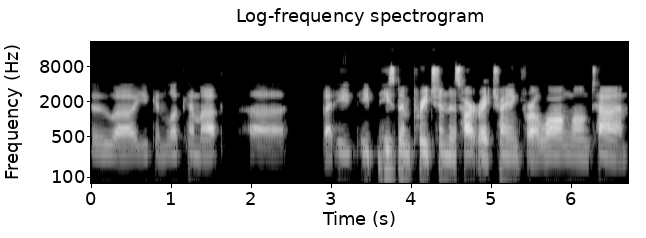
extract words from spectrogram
who uh, you can look him up. Uh, but he, he he's been preaching this heart rate training for a long, long time,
